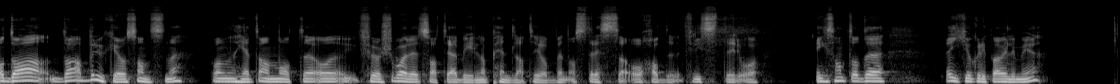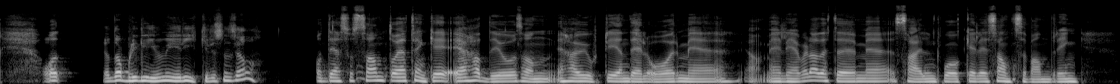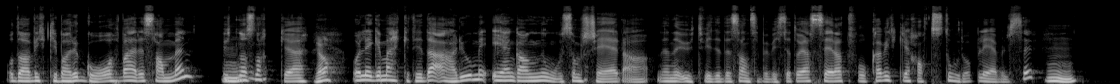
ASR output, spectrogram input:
Og da, da bruker jeg jo sansene på en helt annen måte. Og Før så bare satt jeg i bilen og pendla til jobben og stressa og hadde frister. Og, ikke sant? og det, jeg gikk jo glipp av veldig mye. Og, Ja, da blir livet mye rikere, syns jeg. da. Og det er så sant. Og jeg tenker, jeg hadde jo sånn, jeg har jo gjort det i en del år med, ja, med elever, da, dette med silent walk eller sansevandring. Og da virkelig bare gå og være sammen uten å snakke. Ja. Og legge merke til, Da er det jo med en gang noe som skjer, da, denne utvidede sansebevissthet. Og jeg ser at folk har virkelig hatt store opplevelser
